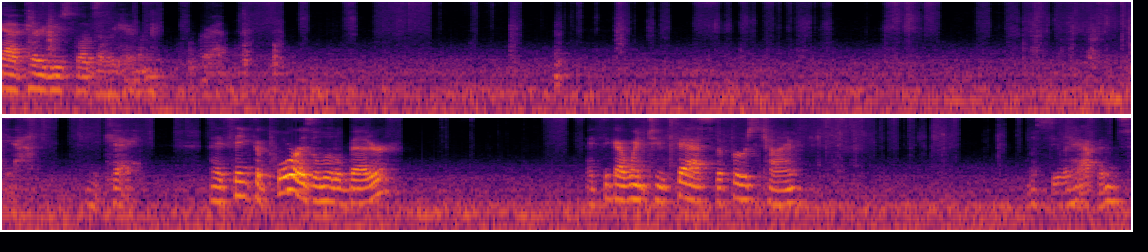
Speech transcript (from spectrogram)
got a pair of used gloves over here. Let me grab. Yeah. Okay. I think the pour is a little better. I think I went too fast the first time. Let's see what happens.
